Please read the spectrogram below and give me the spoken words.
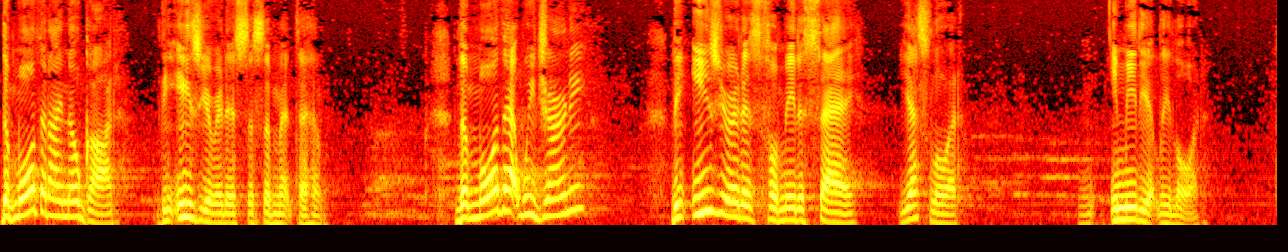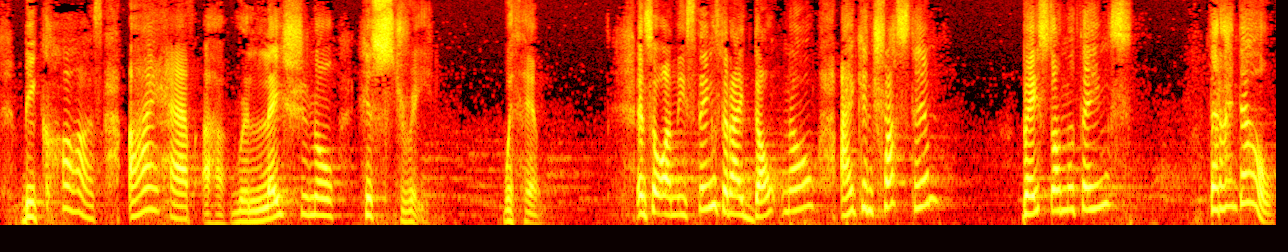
The more that I know God, the easier it is to submit to Him. The more that we journey, the easier it is for me to say, Yes, Lord, immediately, Lord. Because I have a relational history with Him. And so, on these things that I don't know, I can trust Him based on the things that I know.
